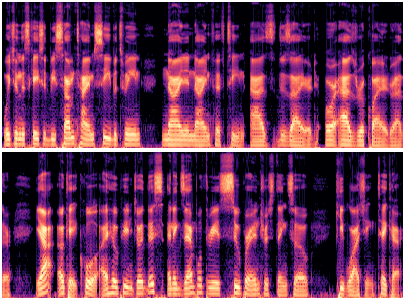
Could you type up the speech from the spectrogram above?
which in this case would be sometime c between 9 and 9.15 as desired, or as required rather. Yeah, okay, cool. I hope you enjoyed this. And example 3 is super interesting, so keep watching. Take care.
